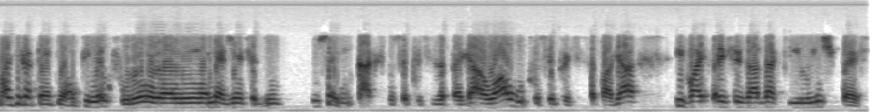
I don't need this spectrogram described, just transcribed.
mas de repente é um pneu que furou, é uma emergência de um, não sei, um táxi que você precisa pegar ou algo que você precisa pagar e vai precisar daquilo em espécie.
